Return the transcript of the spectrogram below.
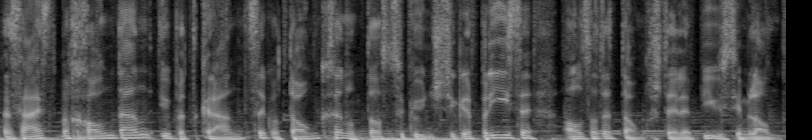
Das heisst, man kann dann über die Grenze tanken und das zu günstigeren Preisen als an den Tankstellen bei uns im Land.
